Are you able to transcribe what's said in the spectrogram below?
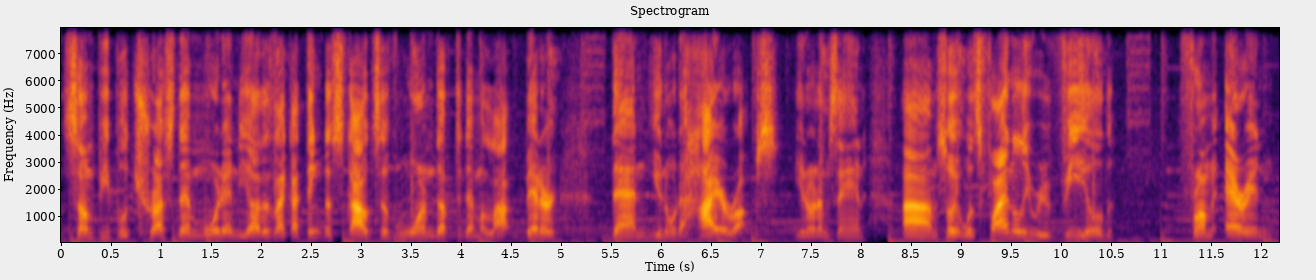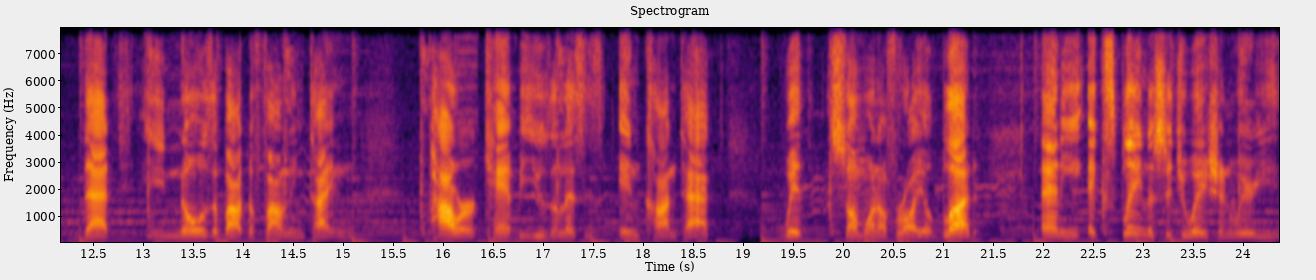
some people trust them more than the others. Like, I think the scouts have warmed up to them a lot better than, you know, the higher ups. You know what I'm saying? Um, so it was finally revealed from Eren that he knows about the founding Titan. Power can't be used unless he's in contact with someone of royal blood. And he explained the situation where he's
